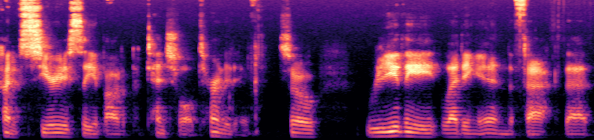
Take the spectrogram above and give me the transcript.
kind of seriously about a potential alternative. So, really letting in the fact that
